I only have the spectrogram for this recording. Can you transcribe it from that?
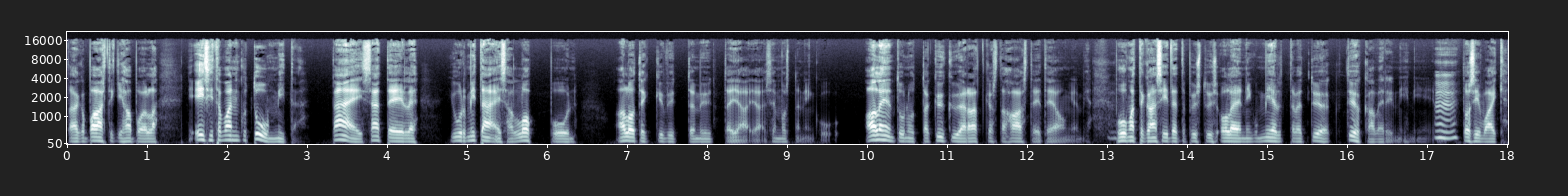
tai aika pahastikin hapoilla, niin ei siitä vaan niin tuu mitään. Pää ei säteile, juuri mitään ei saa loppuun, aloitekyvyttömyyttä ja, ja semmoista niin kuin alentunutta kykyä ratkaista haasteita ja ongelmia. Mm. Puhumattakaan siitä, että pystyisi olemaan niin kuin miellyttävä työ, työkaveri, niin, niin mm. tosi vaikeaa,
